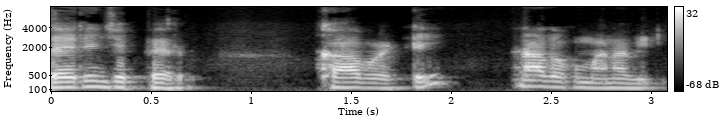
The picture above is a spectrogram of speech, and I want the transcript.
ధైర్యం చెప్పారు. కాబట్టి నాదొక మనవి.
